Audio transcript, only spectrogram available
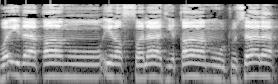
وإذا قاموا إلى الصلاة قاموا كسالى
